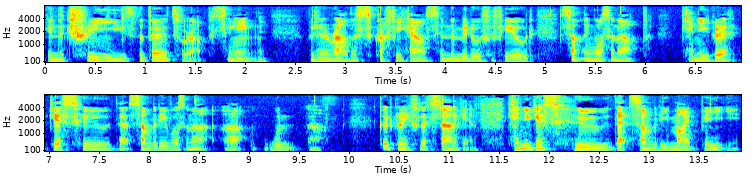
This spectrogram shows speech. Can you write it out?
In the trees, the birds were up, singing, but in a rather scruffy house in the middle of a field, something wasn't up. Can you guess who that somebody wasn't up? Uh, wouldn't. Uh, good grief, let's start again. Can you guess who that somebody might be?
